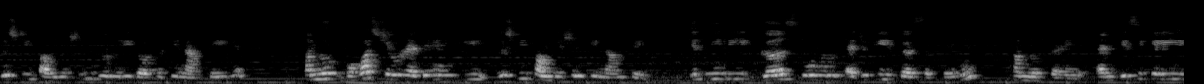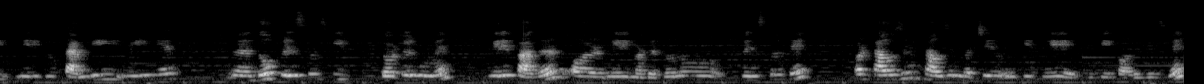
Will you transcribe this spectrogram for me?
दृष्टि फाउंडेशन जो मेरी डॉटर के नाम पे है हम लोग बहुत श्योर रहते हैं कि दृष्टि फाउंडेशन के नाम पे जितनी भी गर्ल्स को हम एजुकेट कर सकते हैं, हम लोग करेंगे। एंड बेसिकली मेरी जो फैमिली रही है दो प्रिंसिपल्स की डॉटर हूँ मैं, मेरे फादर और मेरी मदर दोनों प्रिंसिपल थे। और थाउज़ेंड थाउज़ेंड बच्चे उनके थे, उनके कॉलेजेस में।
